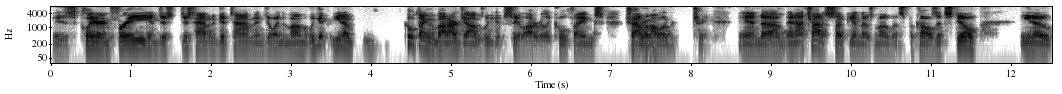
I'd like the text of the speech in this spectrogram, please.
is clear and free and just just having a good time and enjoying the moment. We get you know cool thing about our job is we get to see a lot of really cool things traveling all over the country. And um, and I try to soak in those moments because it's still you know,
